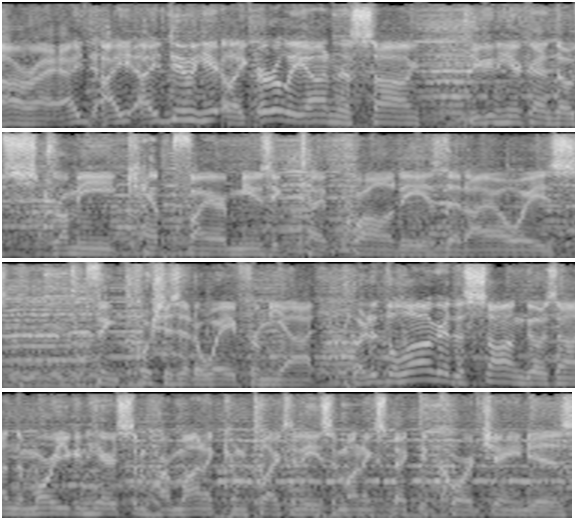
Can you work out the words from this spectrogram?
All right, I, I, I do hear like early on in the song, you can hear kind of those strummy campfire music type qualities that I always think pushes it away from yacht. But the longer the song goes on, the more you can hear some harmonic complexity, some unexpected chord changes.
